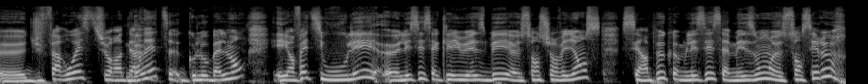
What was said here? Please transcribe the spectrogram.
euh, du Far West sur Internet, globalement. Et en fait, si vous voulez, euh, laisser sa clé USB euh, sans surveillance, c'est un peu comme laisser sa maison euh, sans serrure.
